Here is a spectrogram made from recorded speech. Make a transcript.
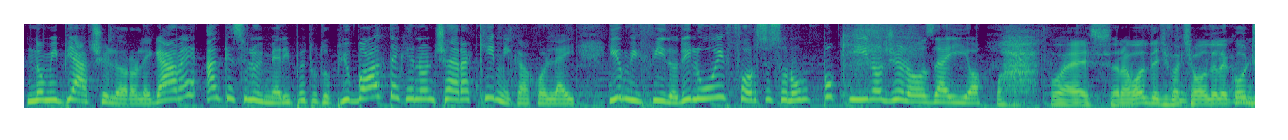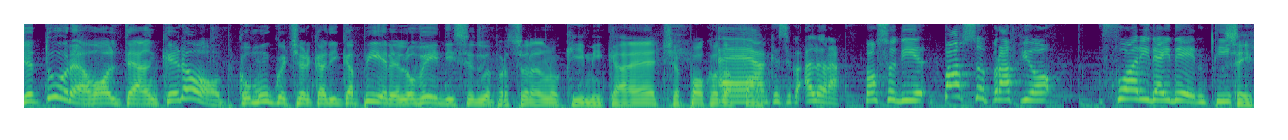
Non mi piace il loro legame, anche se lui mi ha ripetuto più volte che non c'era chimica con lei. Io mi fido di lui, forse sono un pochino gelosa io. Può essere, a volte ci facciamo delle congetture, a volte anche no. Comunque cerca di capire, lo vedi se due persone hanno chimica, eh? C'è poco da Eh, fare. anche se- allora, posso dire, posso proprio fuori dai denti? Sì.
